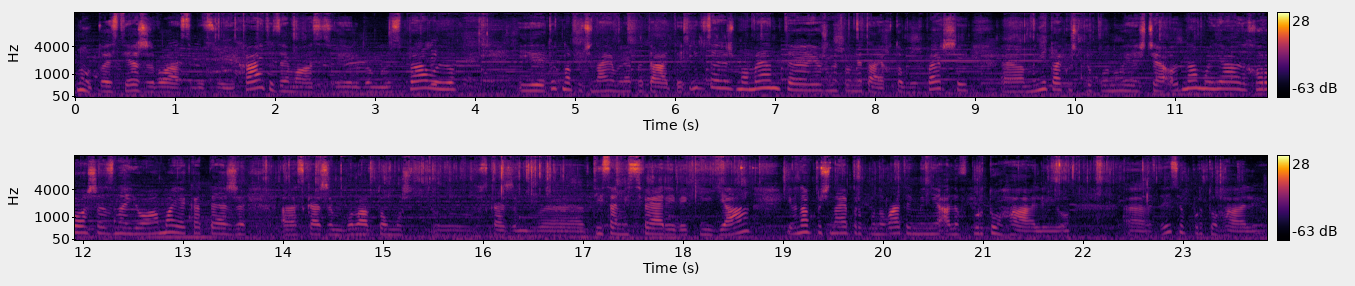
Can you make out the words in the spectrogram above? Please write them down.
Ну тобто я жила собі в своїй хаті, займалася своєю любимою справою. І тут вона починає мене питати. І в цей ж момент е, я вже не пам'ятаю, хто був перший. е, Мені також пропонує ще одна моя хороша знайома, яка теж, е, скажімо, була в тому ж, скажімо, в, тій самій сфері, в якій я. І вона починає пропонувати мені, але в Португалію. Здається, в Португалію.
